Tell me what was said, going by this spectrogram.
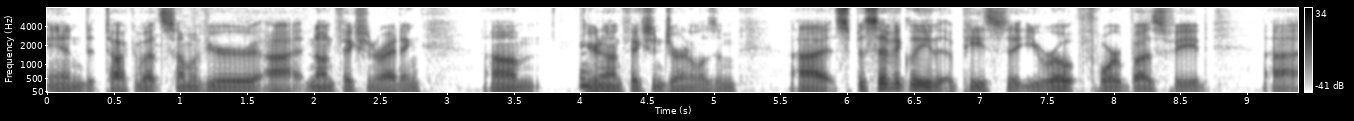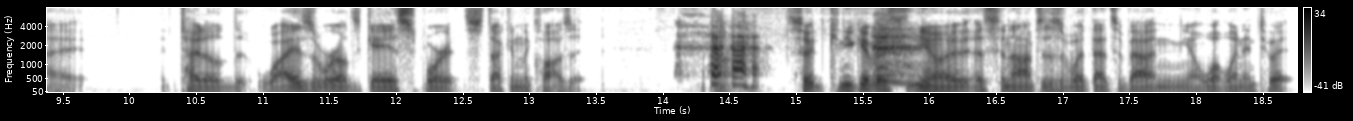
and talk about some of your uh, nonfiction writing, um, your Mm-hmm. nonfiction journalism, uh, specifically the piece that you wrote for BuzzFeed, uh, titled "Why Is the World's Gayest Sport Stuck in the Closet." Um, so, can you give us, you know, a, a synopsis of what that's about and you know what went into it?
